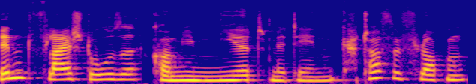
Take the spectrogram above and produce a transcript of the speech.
Rindfleischdose kombiniert mit den Kartoffelflocken.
